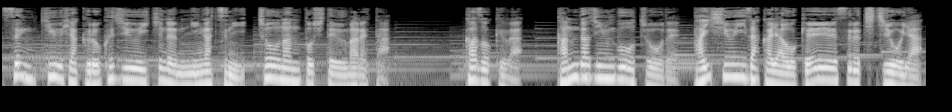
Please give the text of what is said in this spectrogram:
1961年2月に長男として生まれた。家族は神田神保町で大衆居酒屋を経営する父親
